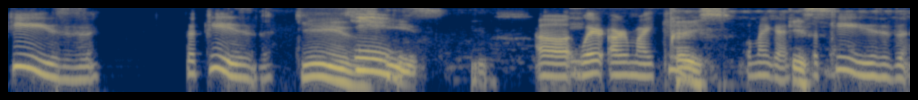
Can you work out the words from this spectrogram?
keys. So keys. Keys. Keys. Uh, where are my keys? case? Oh my gosh. Keys. So keys. Where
